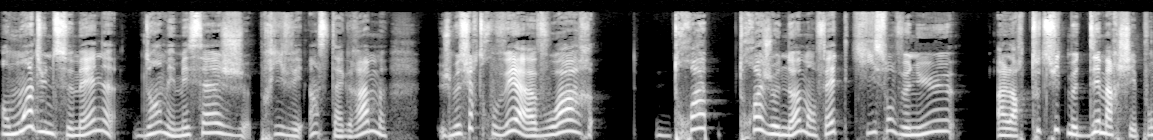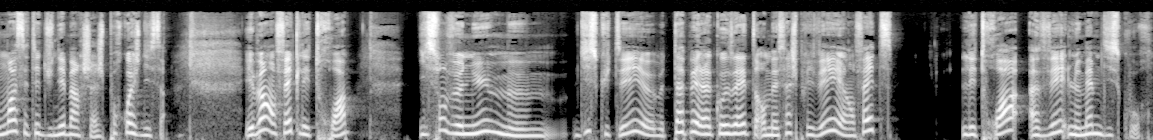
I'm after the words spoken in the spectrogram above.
en moins d'une semaine, dans mes messages privés Instagram, je me suis retrouvée à avoir trois, trois jeunes hommes, en fait, qui sont venus, alors tout de suite me démarcher. Pour moi, c'était du démarchage. Pourquoi je dis ça? Eh ben, en fait, les trois, ils sont venus me discuter, me taper la causette en message privé, et en fait, les trois avaient le même discours.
